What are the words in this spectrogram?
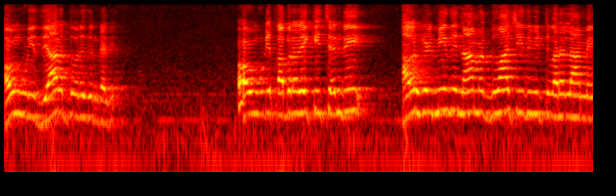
அவங்களுடைய ஜியாரத்து வருகின்றது. அவங்களுடைய கபரறைக்கு சென்று அவர்கள் மீது நாம துவா செய்து விட்டு வரலாமே.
